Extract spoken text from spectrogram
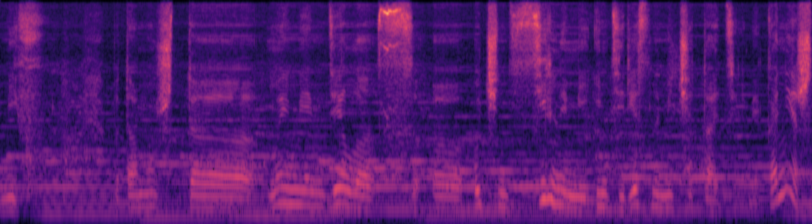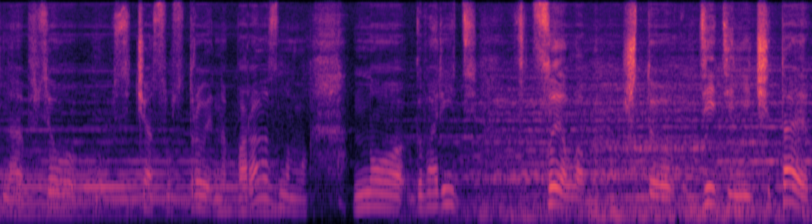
миф, потому что мы имеем дело с э, очень сильными, интересными читателями. Конечно, все сейчас устроено по-разному, но говорить в целом, что дети не читают,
